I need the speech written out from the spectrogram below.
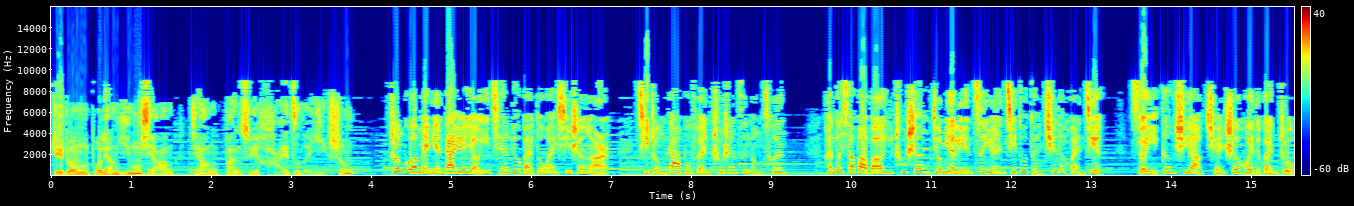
这种不良影响将伴随孩子的一生。中国每年大约有一千六百多万新生儿，其中大部分出生自农村。很多小宝宝一出生就面临资源极度短缺的环境，所以更需要全社会的关注。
